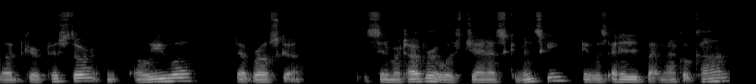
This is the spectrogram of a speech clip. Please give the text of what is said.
Ludger Pistor, and Oliwa Dabrowska. Cinematographer was Janusz Kaminski. It was edited by Michael Kahn,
